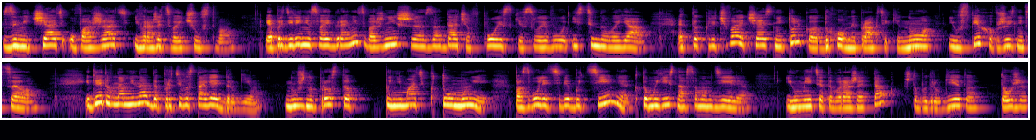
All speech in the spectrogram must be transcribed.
замечать, уважать и выражать свои чувства. И определение своих границ – важнейшая задача в поиске своего истинного «я». Это ключевая часть не только духовной практики, но и успеха в жизни в целом. И для этого нам не надо противостоять другим. Нужно просто понимать, кто мы, позволить себе быть теми, кто мы есть на самом деле, и уметь это выражать так, чтобы другие это тоже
